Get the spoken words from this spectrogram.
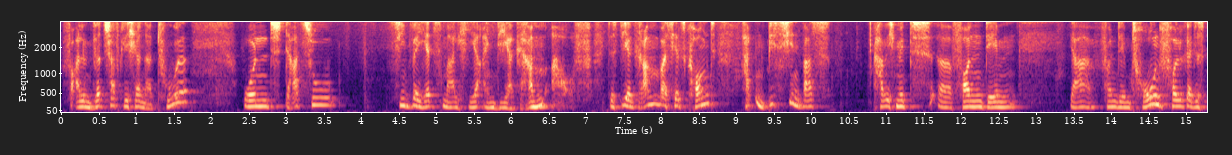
vor allem wirtschaftlicher Natur. Und dazu ziehen wir jetzt mal hier ein Diagramm auf. Das Diagramm, was jetzt kommt, hat ein bisschen was, habe ich mit äh, von dem ja, von dem Thronfolger des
